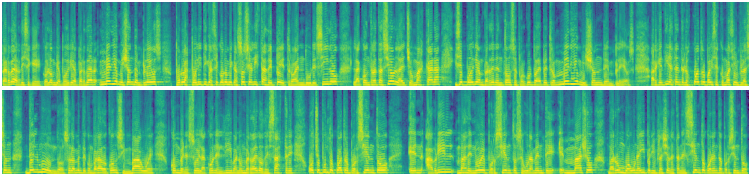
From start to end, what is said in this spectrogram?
perder, dice que Colombia podría perder medio millón de empleos por las políticas económicas socialistas de Petro. Ha endurecido la contratación, la ha hecho más cara y se podrían perder entonces por culpa de Petro medio millón de empleos. Argentina está entre los cuatro países con más inflación del mundo, solamente comparado con Zimbabue, con Venezuela, con el Líbano, un verdadero desastre, 8.4% en abril, más de 9% seguramente en mayo, va rumbo a una hiperinflación, está en el 140%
